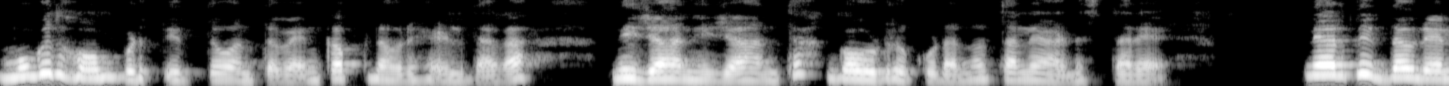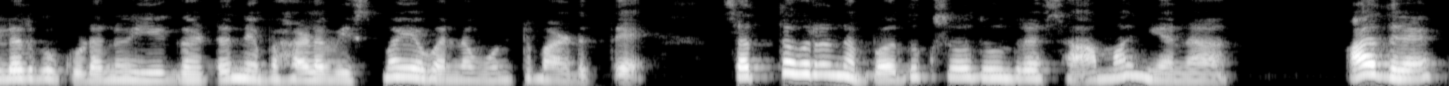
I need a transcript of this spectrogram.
ಮುಗಿದು ಹೋಗ್ಬಿಡ್ತಿತ್ತು ಅಂತ ವೆಂಕಪ್ಪನವ್ರು ಹೇಳಿದಾಗ ನಿಜ ನಿಜ ಅಂತ ಗೌಡ್ರು ಕೂಡ ತಲೆ ಆಡಿಸ್ತಾರೆ. ನೆರೆದಿದ್ದವರೆಲ್ಲರಿಗೂ ಕೂಡ ಈ ಘಟನೆ ಬಹಳ ವಿಸ್ಮಯವನ್ನ ಉಂಟು ಮಾಡುತ್ತೆ. ಸತ್ತವರನ್ನ ಬದುಕಿಸೋದು ಅಂದ್ರೆ ಸಾಮಾನ್ಯನ? ಆದ್ರೆ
